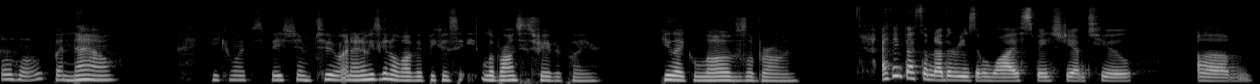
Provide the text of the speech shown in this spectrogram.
hmm But now he can watch Space Jam too, and I know he's gonna love it because LeBron's his favorite player. He like loves LeBron. I think that's another reason why Space Jam 2 um,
